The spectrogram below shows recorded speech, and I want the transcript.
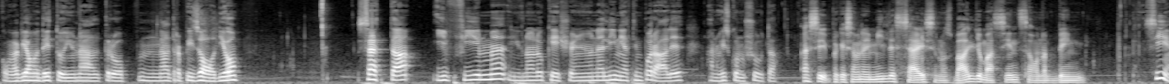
come abbiamo detto in un altro, un altro episodio, setta il film in una location, in una linea temporale a noi sconosciuta. Ah sì, perché siamo nel 1600 se non sbaglio, ma senza una ben... Sì,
